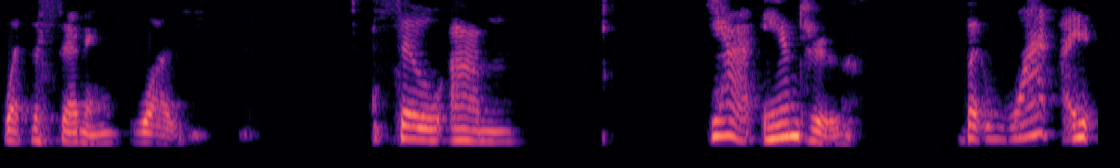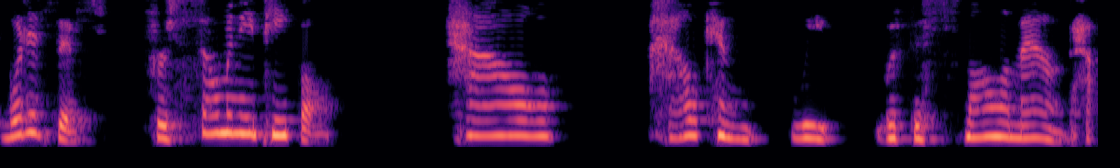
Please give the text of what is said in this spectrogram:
what the setting was. So, um, yeah, Andrew, but what, what is this for so many people? How, how can we, with this small amount, how,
